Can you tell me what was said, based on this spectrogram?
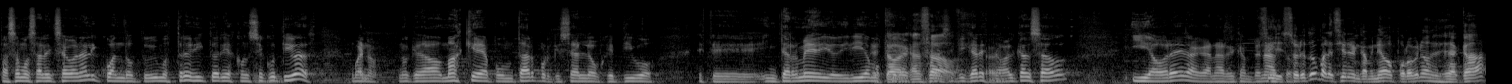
pasamos al hexagonal y cuando obtuvimos tres victorias consecutivas, bueno, no quedaba más que apuntar porque ya el objetivo este, intermedio, diríamos, Estaba que era alcanzado. clasificar, estaba alcanzado. Y ahora era ganar el campeonato. Sí, sobre todo parecieron encaminados, por lo menos desde acá,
